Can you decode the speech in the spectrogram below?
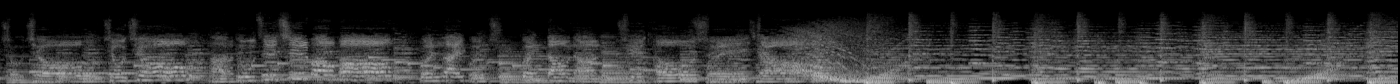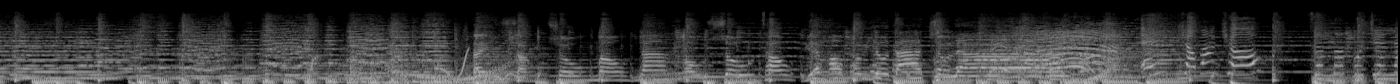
球球，球球，它肚子吃饱饱，滚来滚去，滚到哪里去偷睡觉？戴上球帽，拿好手套，约好朋友。走了哎小棒球怎么不见了？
